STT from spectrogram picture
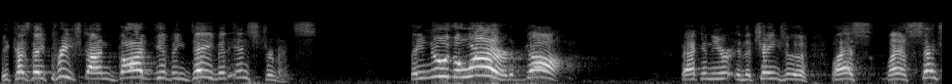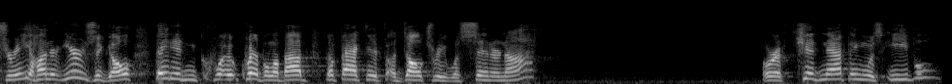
because they preached on God giving David instruments. They knew the Word of God. Back in the, in the change of the last, last century, 100 years ago, they didn't quibble about the fact if adultery was sin or not. Or if kidnapping was evil.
